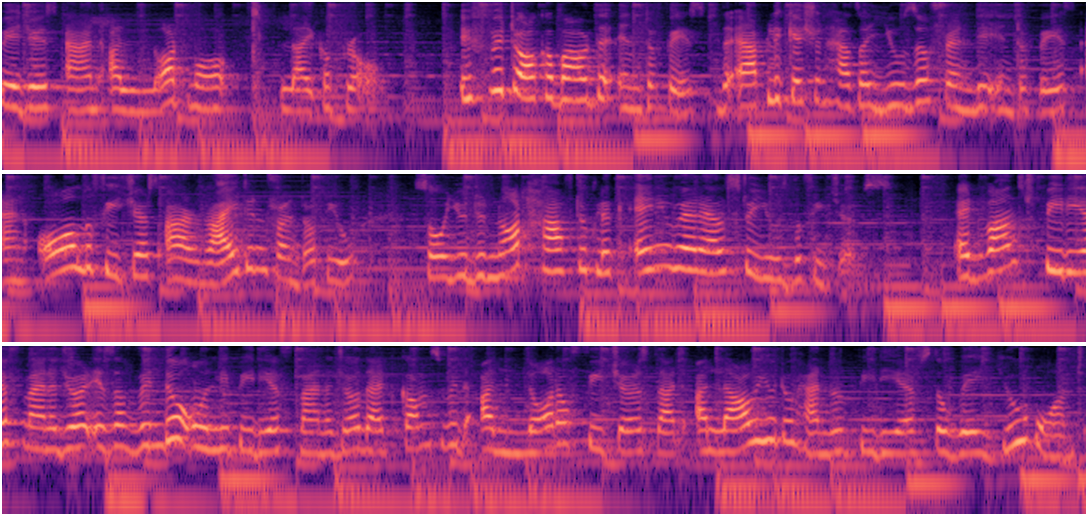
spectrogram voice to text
pages and a lot more like a pro. If we talk about the interface, the application has a user-friendly interface and all the features are right in front of you, so you do not have to click anywhere else to use the features. Advanced PDF Manager is a window-only PDF manager that comes with a lot of features that allow you to handle PDFs the way you want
